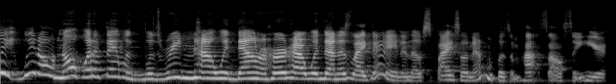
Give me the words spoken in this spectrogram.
we we don't know. What if they was, was reading how it went down or heard how it went down? It's like that ain't enough spice on there. I'm gonna put some hot sauce in here.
